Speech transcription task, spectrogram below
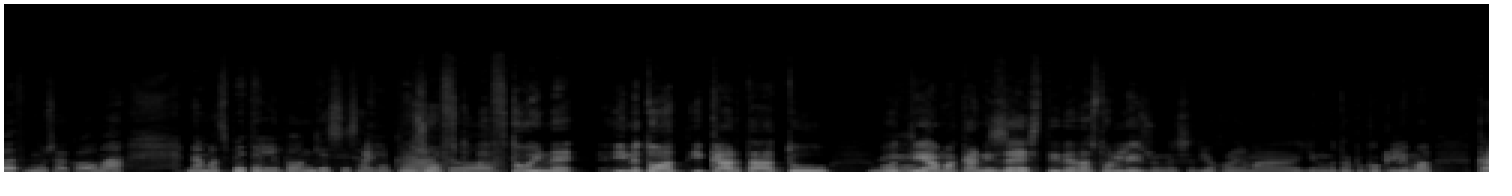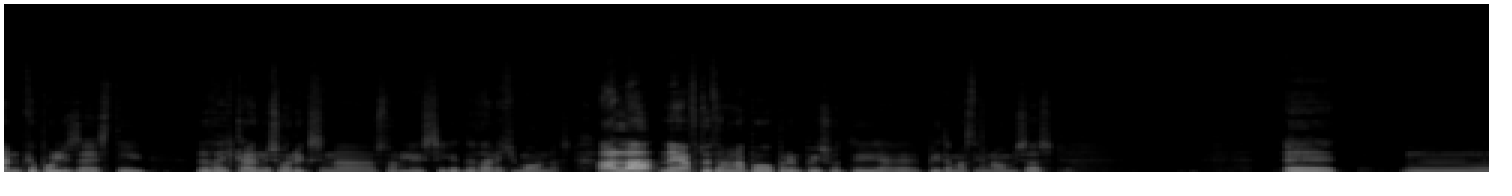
βαθμούς ακόμα. Να μας πείτε λοιπόν κι εσείς από Ελπίζω κάτω. αυτό, αυτό είναι, είναι το, α- η κάρτα ατού Ναι. ότι άμα κάνει ζέστη δεν θα στολίζουν σε δύο χρόνια. Μα γίνουμε τροπικό κλίμα, κάνει πιο πολύ ζέστη. Δεν θα έχει κανείς όρεξη να στολίσει γιατί δεν θα είναι χειμώνας. Αλλά ναι, αυτό ήθελα να πω πριν πεις ότι ε, πείτε μας τη γνώμη σας. Ε, μ,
